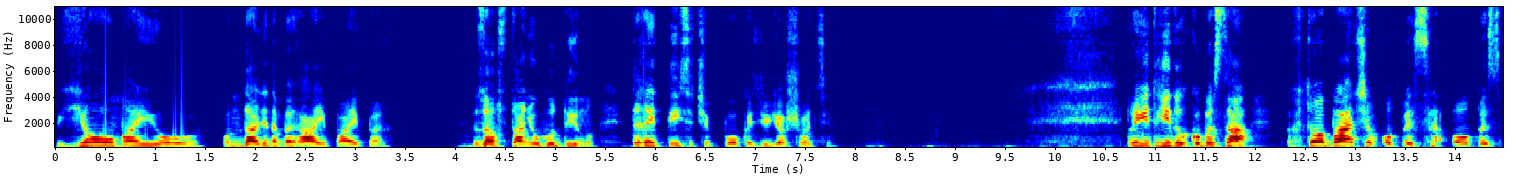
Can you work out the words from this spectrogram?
Йо-майо. Воно далі набирає Пайпер. За останню годину. 3 тисячі показів, я шоці. Привіт, Гідро Кобаса. Хто бачив опис, опис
